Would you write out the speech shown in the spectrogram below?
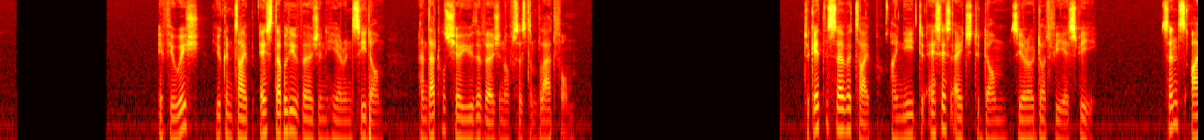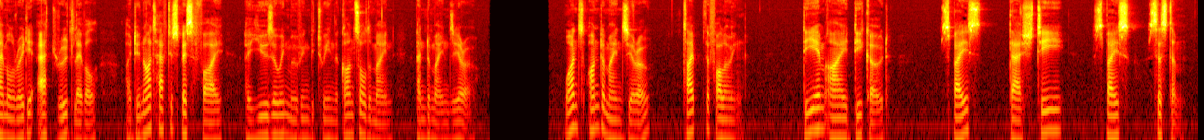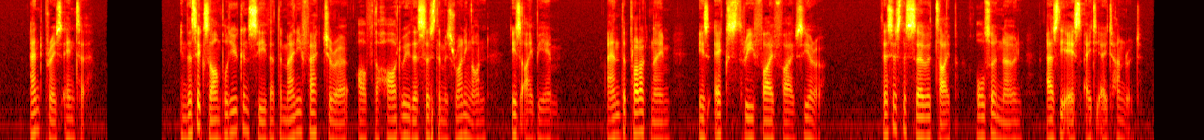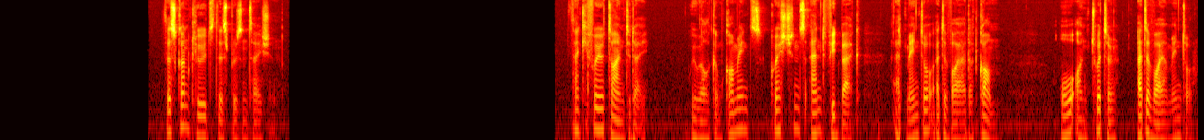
If you wish, you can type SW version here in CDOM and that will show you the version of system platform. To get the server type, I need to SSH to dom0.vsp. Since I am already at root level, I do not have to specify a user when moving between the console domain and domain 0. Once on domain 0, type the following dmi decode space dash t space system and press enter. In this example you can see that the manufacturer of the hardware the system is running on is IBM and the product name is X3550. This is the server type also known as the S8800. This concludes this presentation. Thank you for your time today. We welcome comments, questions and feedback at mentor at or on Twitter at Avaya Mentor.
